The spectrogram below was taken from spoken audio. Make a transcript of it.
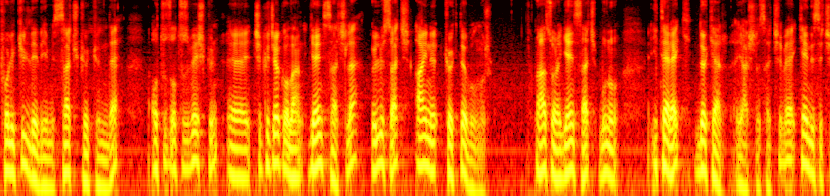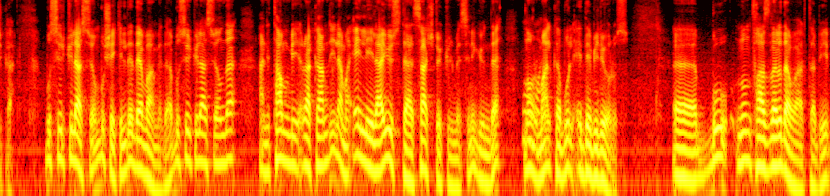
folikül dediğimiz saç kökünde 30-35 gün e, çıkacak olan genç saçla ölü saç aynı kökte bulunur. Daha sonra genç saç bunu iterek döker yaşlı saçı ve kendisi çıkar. Bu sirkülasyon bu şekilde devam eder. Bu sirkülasyonda hani tam bir rakam değil ama 50 ila 100 tel saç dökülmesini günde Normal. normal kabul edebiliyoruz. Ee, bunun fazları da var tabii.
